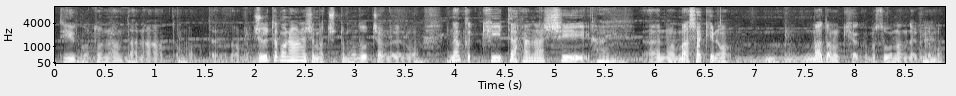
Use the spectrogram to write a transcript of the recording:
っていうことなんだなと思ったけども住宅の話もちょっと戻っちゃうんだけどもなんか聞いた話、はい。あのまあ、さっきのん窓の企画もそうなんだけども、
